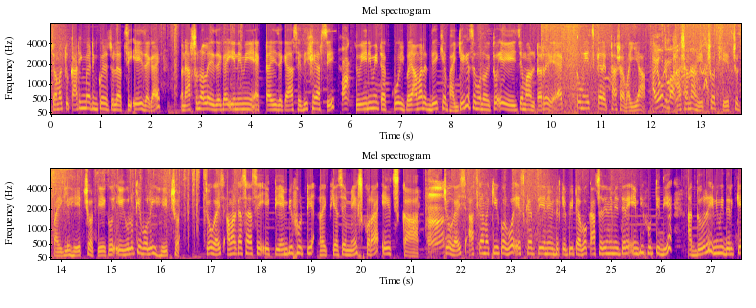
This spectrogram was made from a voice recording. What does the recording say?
তো আমরা একটু কাটিং ম্যাটিং করে চলে যাচ্ছি এই জায়গায়। মানে আর্সেনাল এই জায়গায় এনিমি একটা এই জায়গায় আছে দেখে আসছি। তো এনিমিটা কই ভাই? আমার দেখে ভাগ্যে গেছে মনে হয় তো এই যে মালটা রে একদম স্কারের ঠাসা ভাইয়া। ঠাসা না হেডশট হেডশট ভাই হেডশট এগুলোকে বলি হেডশট তো গাইস আমার কাছে আছে একটি এমপি ফোরটি আর একটি আছে মেক্স করা স্কার তো গাইস আজকে আমরা কি করব? স্কার দিয়ে এনিমিদেরকে পিটাবো, কাছের এনিমিদের এমপি ফোরটি দিয়ে, আর দূরের এনিমিদেরকে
